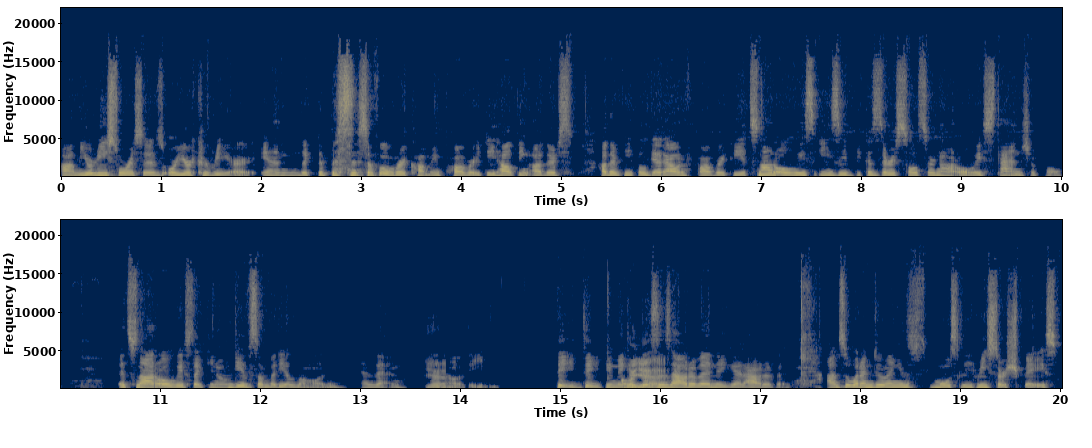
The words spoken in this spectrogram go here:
um, your resources or your career in like the business of overcoming poverty, helping others other people get out of poverty. It's not always easy because the results are not always tangible. It's not always like, you know, give somebody a loan and then, yeah. you know, they, they, they, they make oh, a yeah. business out of it and they get out of it. Um, so what I'm doing is mostly research based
